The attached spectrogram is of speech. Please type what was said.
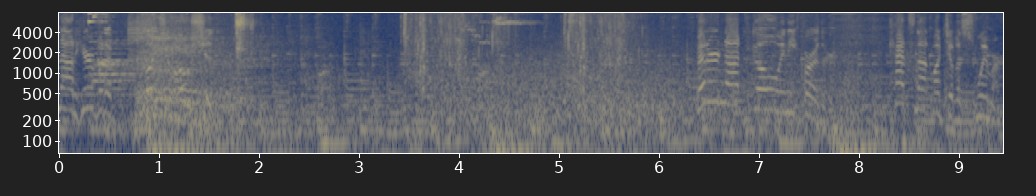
Nothing out here but a bunch of ocean. Better not go any further. Cat's not much of a swimmer.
